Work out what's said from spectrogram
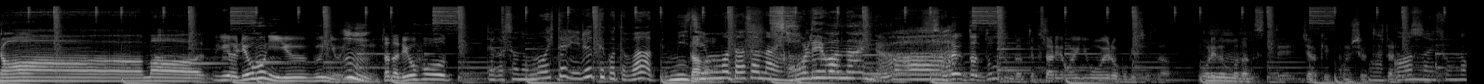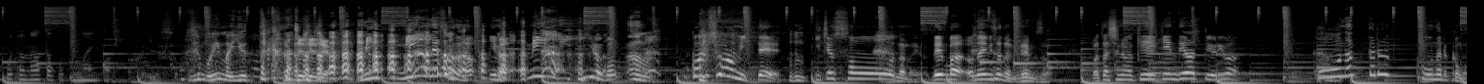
あーまあいや両方に言う分にはいいうん。ただ両方だからそのもう一人いるってことはみじんも出さない。のそれはないな。ーそれだどうすんだって二人とも大喜びしてさ俺の子だっつって、じゃあ結婚しようって二人わかんない。すそんなことなったことないからあいやそう。でも今言ったから。違う違う違うみみんなそうなの。今みんなひろこ。うん。こういう賞味ってうん。一応そうなのよ。でまあお悩み相談で全部そう。私の経験ではっていうよりはこうなったらこうなるかも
